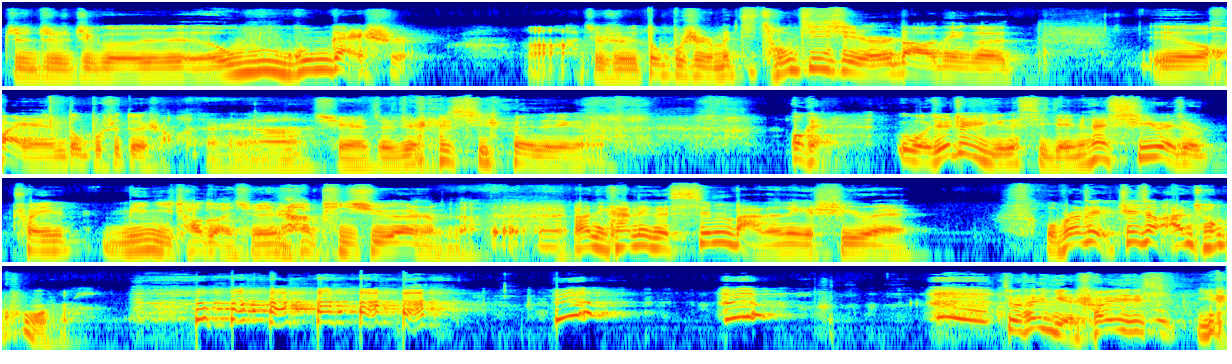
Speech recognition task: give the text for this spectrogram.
这这这个武功盖世啊，就是都不是什么从机器人到那个呃坏人都不是对手，就是啊，希瑞就这是希瑞的这个。OK，我觉得这是一个细节。你看希瑞就是穿一迷你超短裙，然后皮靴什么的，然后你看那个新版的那个希瑞，我不知道这这叫安全裤是吧？就是他也穿一也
